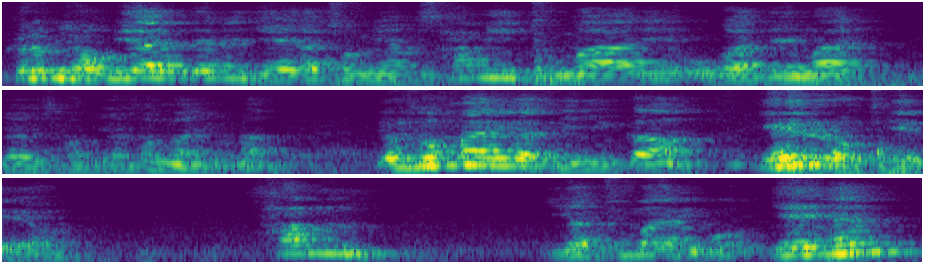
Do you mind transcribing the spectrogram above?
그럼 여기 할 때는 얘가 정리하면 3이 두 마리, 5가 네 마리, 여섯, 여섯 마리구나? 여섯 마리가 되니까 얘를 어떻게 해야 돼요? 3, 이가 두 마리고 얘는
